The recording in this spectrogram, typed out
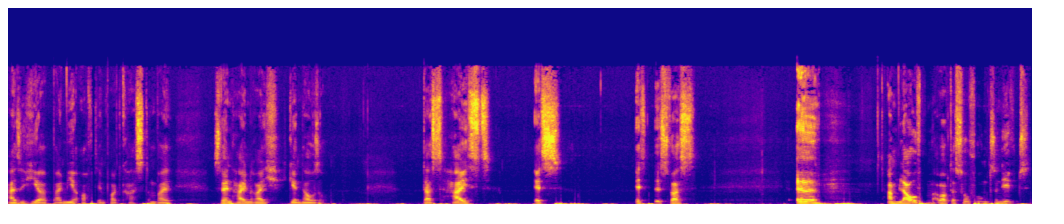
Also hier bei mir auf dem Podcast und bei Sven Heinreich genauso. Das heißt, es, es ist was äh, am Laufen, aber ob das so funktioniert,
